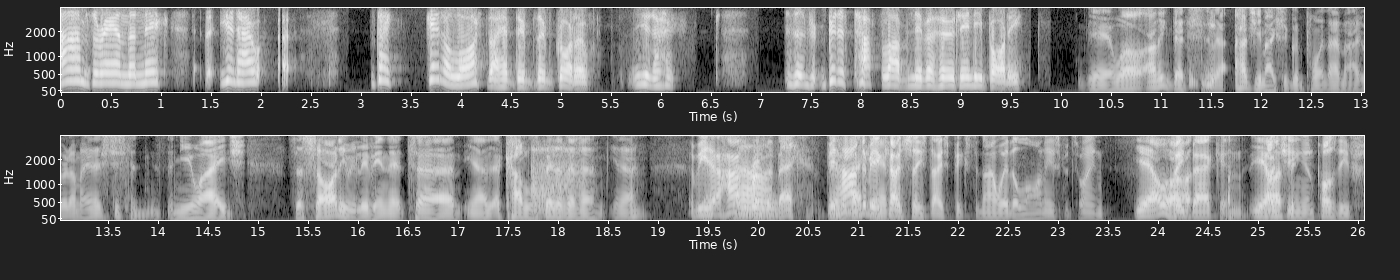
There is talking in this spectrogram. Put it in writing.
arms around the neck, you know. Uh, they get a life. They have. They've, they've got a, you know. A bit of tough love never hurt anybody. Yeah, well, I think that's Hutchie makes a good point though, Margaret. I mean, it's just the, the new age society we live in that uh, you know a cuddle's better than a you know. It'd be a- hard a for bit of a- a back. It'd be hard to be a coach these days, Pix, to know where the line is between Yeah, I- I- feedback and yeah, coaching think- and positive.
